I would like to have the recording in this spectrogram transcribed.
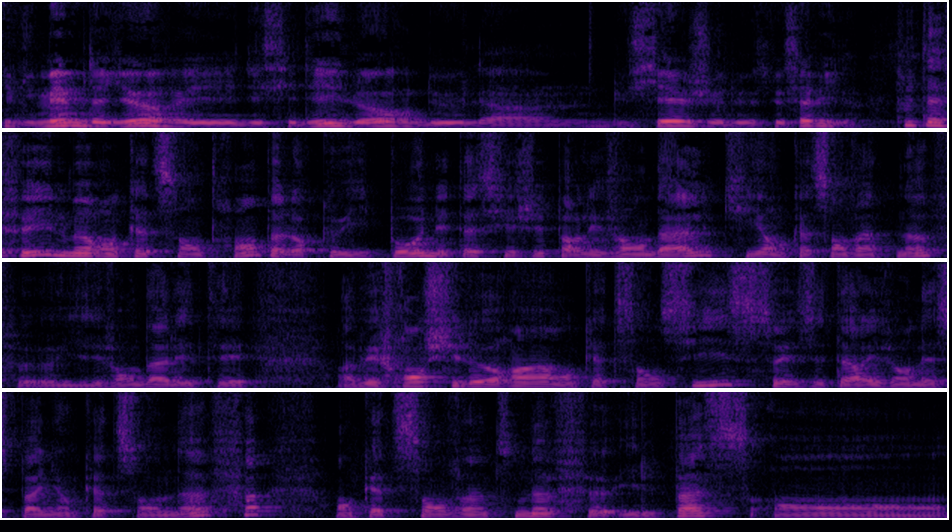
Et lui-même d'ailleurs est décédé lors de la, du siège de, sa ville. Tout à fait, il meurt en 430 alors que Hippone est assiégé par les Vandales qui en 429, euh, les Vandales étaient, avaient franchi le Rhin en 406, ils étaient arrivés en Espagne en 409, en 429 ils passent en,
